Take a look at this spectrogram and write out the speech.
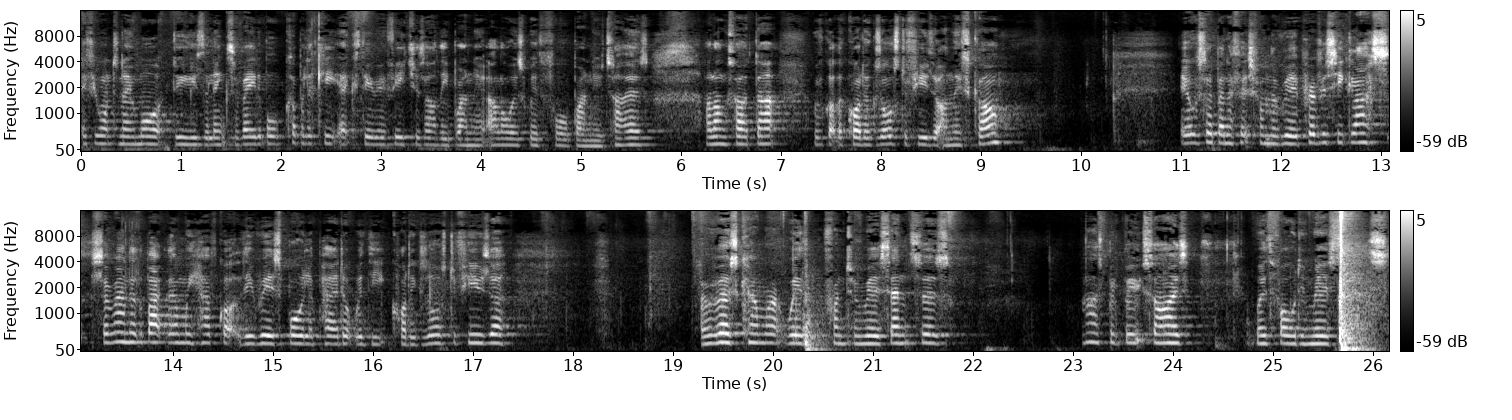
if you want to know more, do use the links available. A couple of key exterior features are the brand new alloys with four brand new tyres. Alongside that, we've got the quad exhaust diffuser on this car. It also benefits from the rear privacy glass. So around at the back then we have got the rear spoiler paired up with the quad exhaust diffuser a reverse camera with front and rear sensors, nice big boot size with folding rear seats.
